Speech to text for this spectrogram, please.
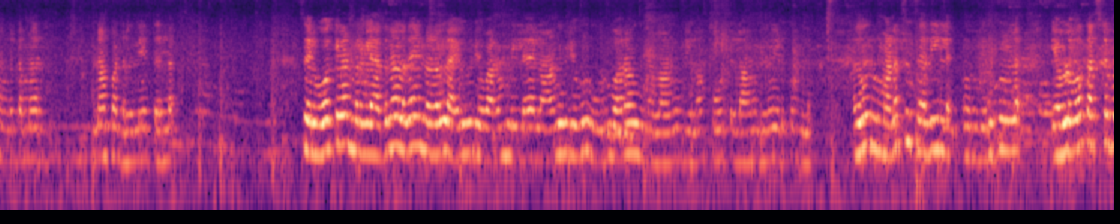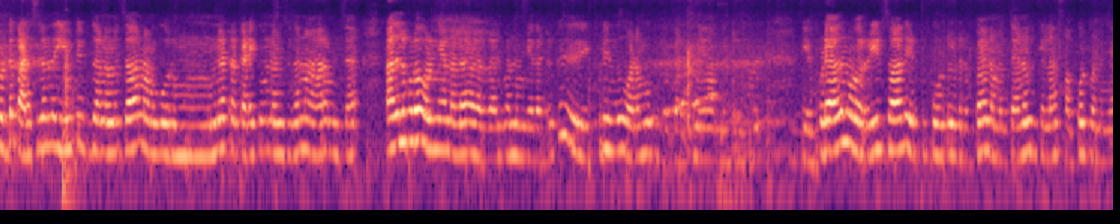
சங்கட்டமாக இருக்குது என்ன பண்ணுறதுனே தெரில சரி ஓகே நண்பர்களே. அதனால தான் என்னால் லைவ் வீடியோ வர முடியல. லாங் வீடியோவும் ஒரு வாரம் ஆகுது. நான் லாங் வீடியோலாம் போட்டு லாங் வீடியோவும் எடுக்க முடியல. அது ஒரு மனசு சரியில்லை. ஒரு விருப்பம் இல்லை. எவ்வளவோ கஷ்டப்பட்டு கடைசியில் இந்த யூடியூப் சேனல் வச்சா நமக்கு ஒரு முன்னேற்றம் கிடைக்கும்னு நினச்சி தான் நான் ஆரம்பித்தேன் அதில் கூட ஒழுங்காக நல்லா ரன் பண்ண முடியாதாட்டிருக்கு. இப்படி இருந்து உடம்புக்கு பிரச்சனையாக வந்துட்டு இருக்குது எப்படியாவது நான் ஒரு ரீல்ஸாவது எடுத்து போட்டுக்கிட்டு இருப்பேன். நம்ம சேனலுக்கு எல்லாம் சப்போர்ட் பண்ணுங்க.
